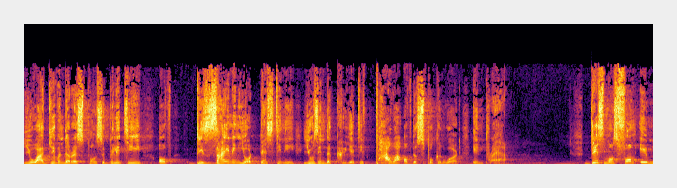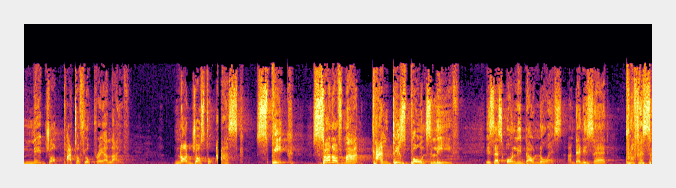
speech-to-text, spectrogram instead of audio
you are given the responsibility of designing your destiny using the creative power of the spoken word in prayer. This must form a major part of your prayer life. Not just to ask, speak, Son of man, can these bones live? He says, Only thou knowest. And then he said, Prophesy.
